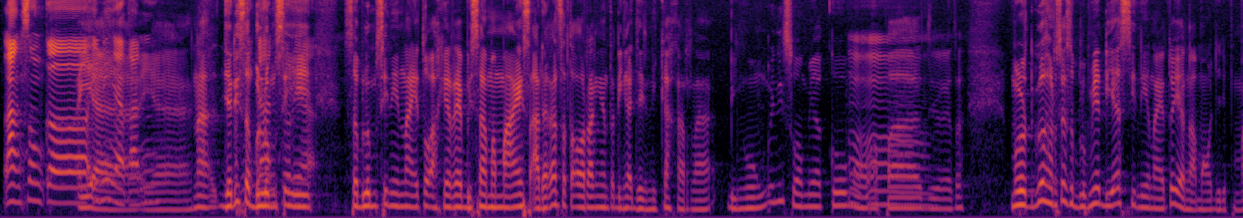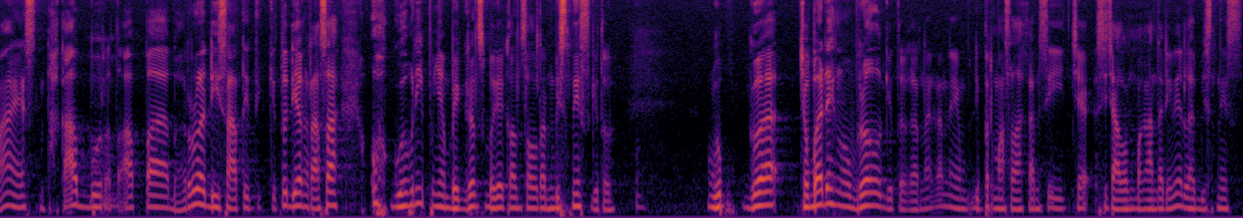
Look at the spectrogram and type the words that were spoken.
langsung ke iya, ininya kan. Iya. Nah, jadi sebelum si Surya. sebelum si Nina itu akhirnya bisa memais, ada kan satu orang yang tadi nggak jadi nikah karena bingung ini suami aku mau apa Mm-mm. gitu. Menurut gua harusnya sebelumnya dia si Nina itu ya nggak mau jadi pemais, entah kabur atau apa. Barulah di saat titik itu dia ngerasa, oh gua nih punya background sebagai konsultan bisnis gitu. Gua coba deh ngobrol gitu karena kan yang dipermasalahkan si si calon pengantin ini adalah bisnis.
